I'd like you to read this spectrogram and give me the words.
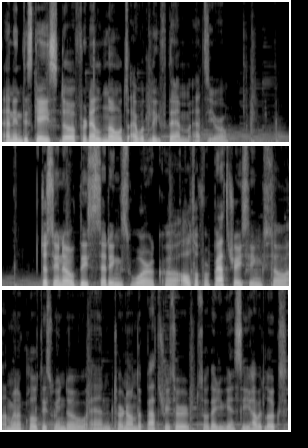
And in this case, the Fresnel nodes, I would leave them at 0. Just so you know, these settings work uh, also for path tracing, so I'm gonna close this window and turn on the path tracer so that you can see how it looks.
